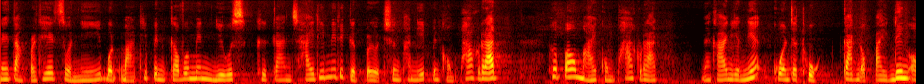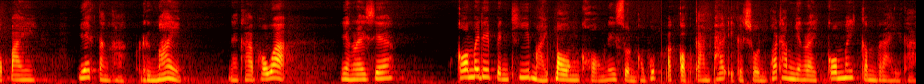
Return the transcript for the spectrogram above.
ในต่างประเทศส่วนนี้บทบาทที่เป็น government use คือการใช้ที่ไม่ได้เกิดประโยชน์เชิงพาณิชย์เป็นของภาครัฐ เพื่อเป้าหมายของภาครัฐนะคะ อย่างเนี้ยควรจะถูก กันออกไปดึงออกไปแยกต่างหากหรือไม่นะคะเพราะว่าอย่างไรเสียก็ไม่ได้เป็นที่หมายปองของในส่วนของผู้ประกอบการภาคเอกชน เพราะทำอย่างไรก็ไม่กำไรค่ะ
